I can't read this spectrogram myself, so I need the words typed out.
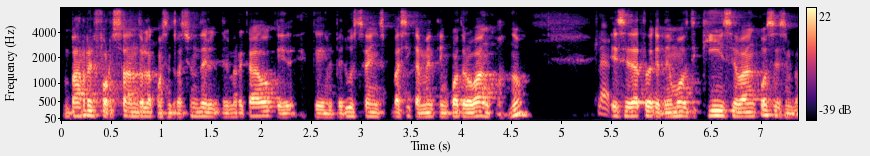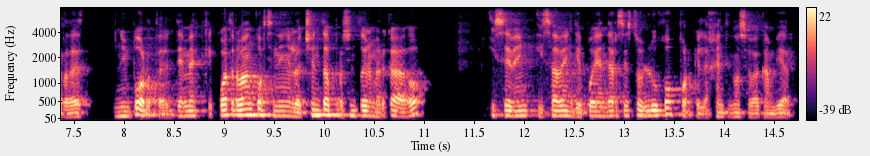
va reforzando la concentración del, mercado, que, en el Perú está básicamente en cuatro bancos, ¿no? Ese dato de que tenemos 15 bancos es en verdad, no importa. El tema es que cuatro bancos tienen el 80% del mercado y, se ven, y saben que pueden darse estos lujos porque la gente no se va a cambiar.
